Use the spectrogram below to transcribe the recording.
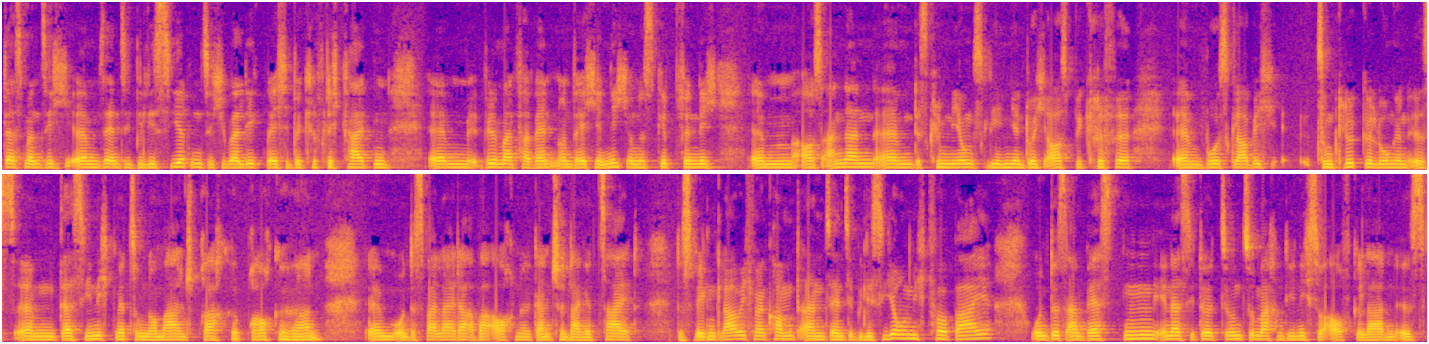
dass man sich ähm, sensibilisiert und sich überlegt, welche Begrifflichkeiten ähm, will man verwenden und welche nicht. Und es gibt, finde ich, ähm, aus anderen ähm, Diskriminierungslinien durchaus Begriffe, wo es, glaube ich, zum Glück gelungen ist, dass sie nicht mehr zum normalen Sprachgebrauch gehören. und es war leider aber auch eine ganz schön lange Zeit. Deswegen glaube ich, man kommt kommt an Sensibilisierung nicht vorbei und das am besten in einer Situation zu machen, die nicht so aufgeladen ist,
